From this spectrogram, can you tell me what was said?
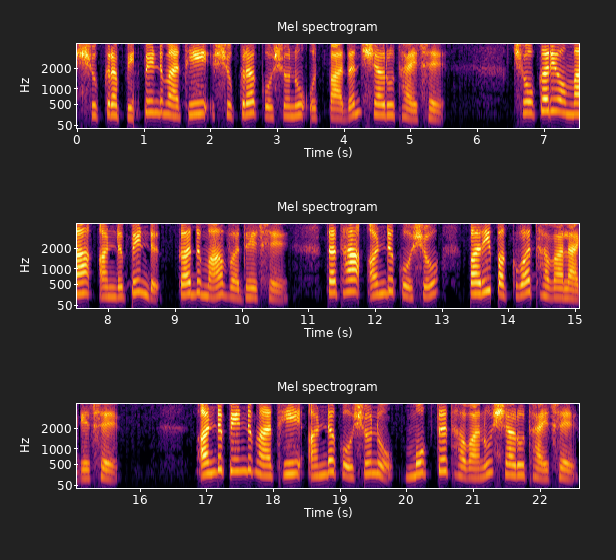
શુક્રપિંડમાંથી શુક્રકોષોનું ઉત્પાદન શરૂ થાય છે. છોકરીઓમાં અંડપિંડ કદમાં વધે છે તથા અંડકોષો પરિપક્વ થવા લાગે છે. અંડપિંડમાંથી અંડકોષોનું મુક્ત થવાનું શરૂ થાય છે.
